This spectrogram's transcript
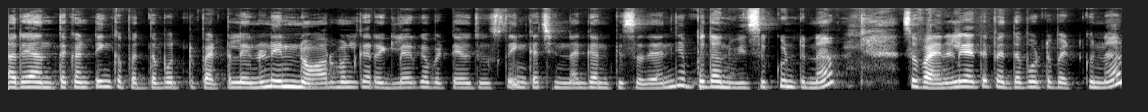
అరే అంతకంటే ఇంకా పెద్ద బొట్టు పెట్టలేను. నేను నార్మల్గా రెగ్యులర్గా పెట్టేవి చూస్తే ఇంకా చిన్నగా కనిపిస్తుంది అని చెప్పి దాన్ని విసుక్కుంటున్నా. సో ఫైనల్గా అయితే పెద్ద బొట్టు పెట్టుకున్నా.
